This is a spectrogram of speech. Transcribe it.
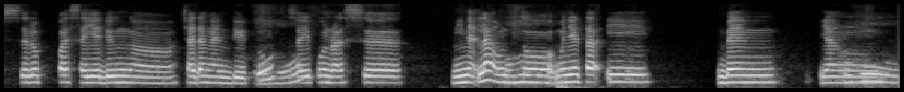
selepas saya dengar cadangan dia tu, Mhm. saya pun rasa minat lah untuk Mhm. menyertai band yang Mhm.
